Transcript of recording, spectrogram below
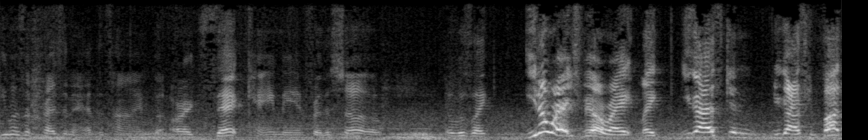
he wasn't president at the time, but our exec came in for the show. It was like, you know where HBO, right? Like you guys can you guys can fuck,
